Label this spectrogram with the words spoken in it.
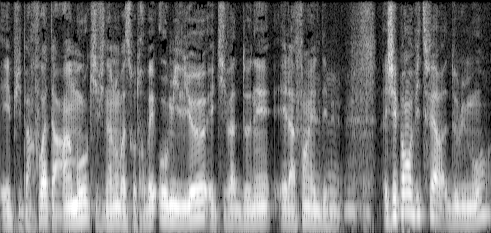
Et puis parfois, tu as un mot qui finalement va se retrouver au milieu et qui va te donner et la fin et le début. Mm, mm, mm. J'ai pas envie de faire de l'humour.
